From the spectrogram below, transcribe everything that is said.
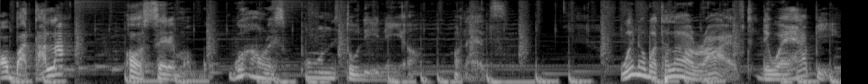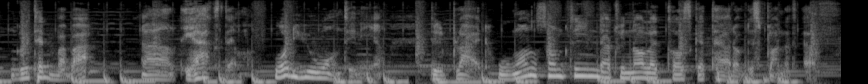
Obatala or Seremogo. Go and respond to the Iniya on earth. When Obatala arrived, they were happy, greeted Baba, and he asked them, What do you want in here? They replied, We want something that will not let us get tired of this planet Earth.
